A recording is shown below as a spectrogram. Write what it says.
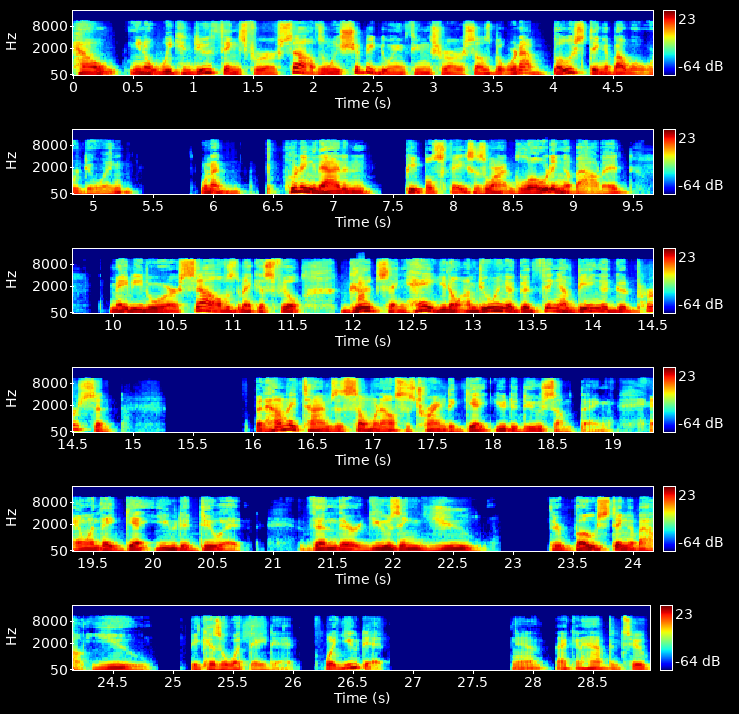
how, you know, we can do things for ourselves and we should be doing things for ourselves, but we're not boasting about what we're doing. We're not putting that in people's faces. We're not gloating about it. Maybe to ourselves to make us feel good, saying, hey, you know, I'm doing a good thing. I'm being a good person. But how many times is someone else is trying to get you to do something? And when they get you to do it, then they're using you. They're boasting about you because of what they did, what you did. Yeah, that can happen too.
